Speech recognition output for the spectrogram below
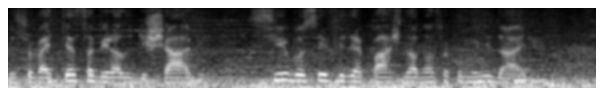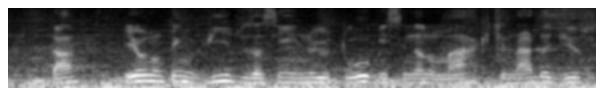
você vai ter essa virada de chave se você fizer parte da nossa comunidade, tá? Eu não tenho vídeos assim no YouTube ensinando marketing, nada disso.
